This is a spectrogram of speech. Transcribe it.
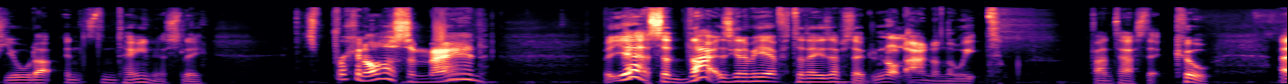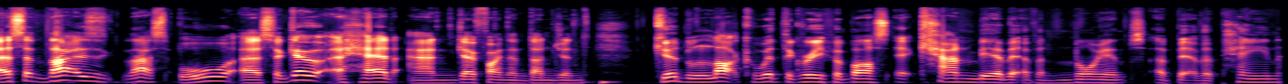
fueled up instantaneously. It's freaking awesome, man. But yeah, so that is going to be it for today's episode. Do not land on the wheat. Fantastic. Cool. Uh, so that is that's all. Uh, so go ahead and go find them dungeons. Good luck with the creeper boss. It can be a bit of annoyance, a bit of a pain.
